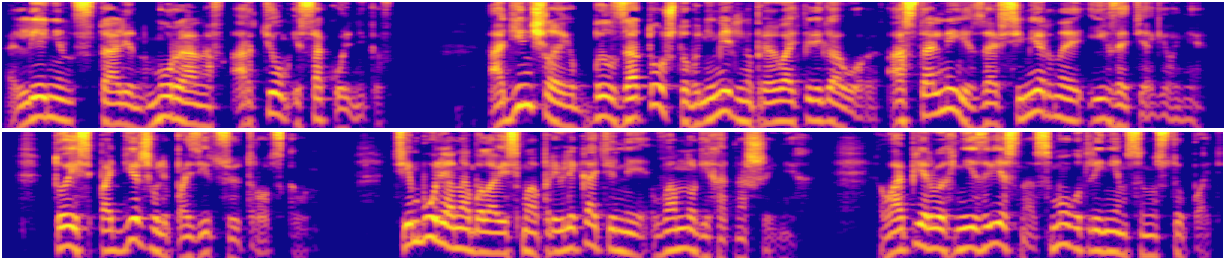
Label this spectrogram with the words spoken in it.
Ленин, Сталин, Муранов, Артем и Сокольников. Один человек был за то, чтобы немедленно прервать переговоры, а остальные за всемирное их затягивание. То есть поддерживали позицию Троцкого. Тем более она была весьма привлекательной во многих отношениях. Во-первых, неизвестно, смогут ли немцы наступать.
